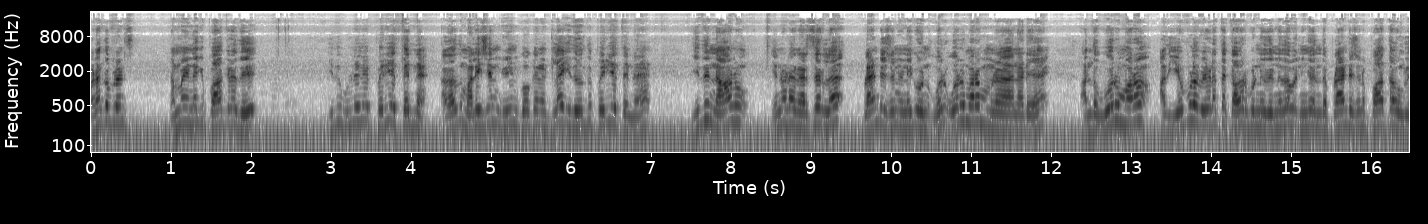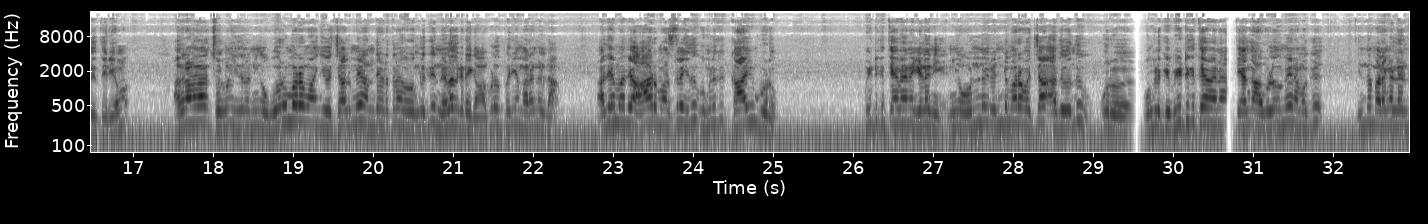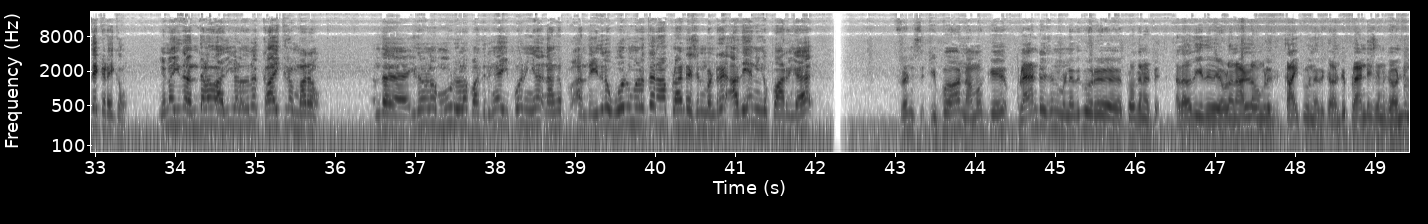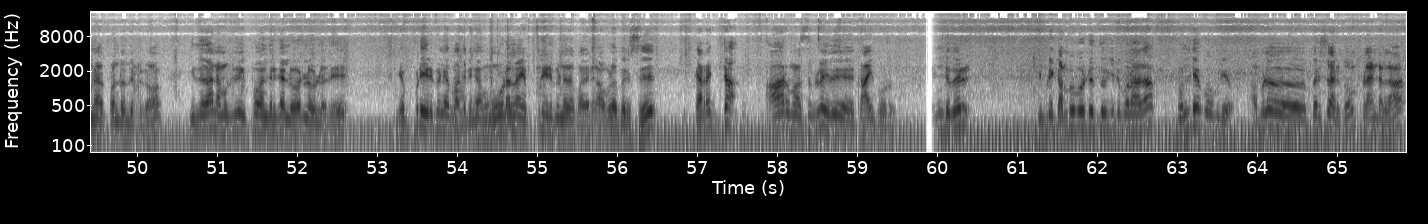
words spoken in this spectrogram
வணக்கம் ஃப்ரெண்ட்ஸ் நம்ம இன்னைக்கு பார்க்குறது இது உள்ளே பெரிய தென்னை. அதாவது மலேசியன் க்ரீன் கோகோனட்டில் இது வந்து பெரிய தென்னை. இது நானும் என்னோட நர்சரியில் பிளான்டேஷன் இன்றைக்கி ஒன்று ஒரு ஒரு மரம் நடையேன் நடுவேன் அந்த ஒரு மரம் அது எவ்வளோ இடத்தை கவர் பண்ணுதுன்னு தான் நீங்கள் இந்த பிளான்டேஷனை பார்த்தா உங்களுக்கு தெரியும். அதனால தான் சொல்லுவோம் இதில் நீங்கள் ஒரு மரம் வாங்கி வச்சாலுமே அந்த இடத்துல உங்களுக்கு நிழல் கிடைக்கும். அவ்வளோ பெரிய மரங்கள் தான். அதே மாதிரி ஆறு மாதத்தில் இது உங்களுக்கு காயும் போடும். வீட்டுக்கு தேவையான இளநீ. நீங்கள் ஒன்று ரெண்டு மரம் வச்சா அது வந்து ஒரு உங்களுக்கு வீட்டுக்கு தேவையான தேங்காய் அவ்வளவுமே நமக்கு இந்த மரங்கள்லேருந்தே கிடைக்கும். ஏன்னா இது அந்த அளவு அதிக அளவில் காய்க்கிற மரம். அந்த இதோட மூடுகளை பார்த்துருங்க. இப்போ நீங்கள் நாங்கள் அந்த இதில் ஒரு மரத்தை நான் பிளான்டேஷன் பண்ணுறேன் அதையும் நீங்கள் பாருங்கள் ஃப்ரெண்ட்ஸ் இப்போ நமக்கு பிளான்டேஷன் பண்ணதுக்கு ஒரு கோகனட் அதாவது இது எவ்வளோ நாளில் உங்களுக்கு காய்க்குனதுக்காண்டி பிளான்டேஷனுக்கு வேண்டி நான் கொண்டு வந்துட்டுருக்கோம். இதுதான் நமக்கு இப்போ வந்திருக்க லோடில் உள்ளது. எப்படி இருக்குன்னு பார்த்துட்டுங்க. மூடெல்லாம் எப்படி இருக்குன்னு பார்த்துட்டுங்க. அவ்வளோ பெருசு. கரெக்டாக ஆறு மாதத்துக்குள்ளே இது காய் போடும். ரெண்டு பேர் இப்படி கம்பு போட்டு தூக்கிட்டு போனால் தான் கொண்டே போக முடியும். அவ்வளோ பெருசாக இருக்கும் பிளான்டெல்லாம்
